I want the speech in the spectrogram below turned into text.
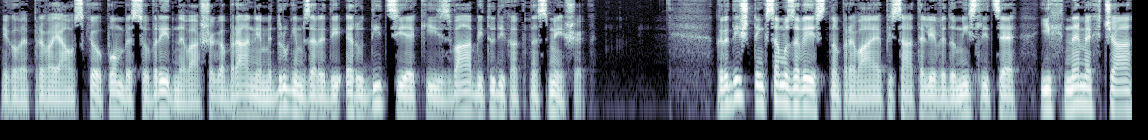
njegove prevajalske opombe so vredne vašega branja, med drugim zaradi erudicije, ki izvabi tudi kak nasmešek. Gradišnik samozavestno prevaja pisateljeve domislice, jih ne mehča,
